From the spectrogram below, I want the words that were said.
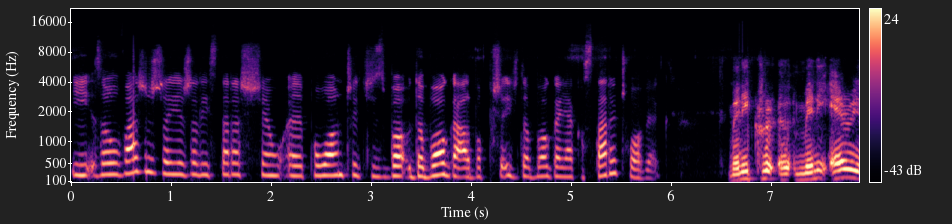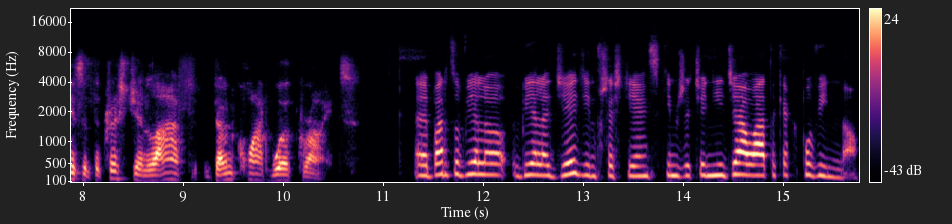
I zauważysz, że jeżeli starasz się y, połączyć Bo- do Boga albo przyjść do Boga jako stary człowiek, many many areas of the Christian life don't quite work right. bardzo wiele, wiele dziedzin w chrześcijańskim życiu nie działa tak, jak powinno.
